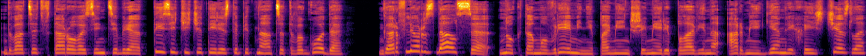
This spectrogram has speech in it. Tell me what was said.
22 сентября 1415 года Гарфлер сдался, но к тому времени по меньшей мере половина армии Генриха исчезла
